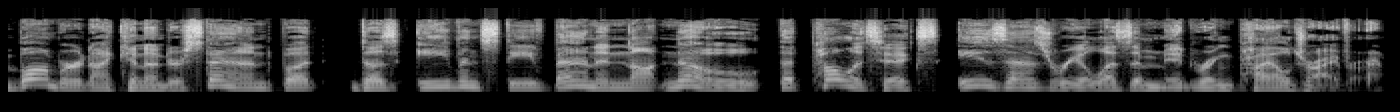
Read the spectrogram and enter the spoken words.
Boebert, I can understand, but does even Steve Bannon not know that politics is as real as a mid ring pile driver?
